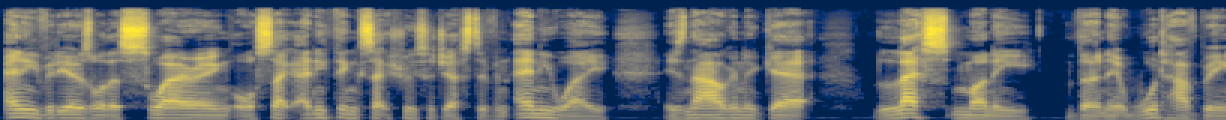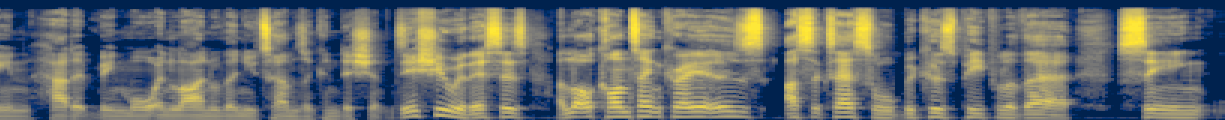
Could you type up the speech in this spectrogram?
any videos where there's swearing or anything sexually suggestive in any way is now going to get less money than it would have been had it been more in line with their new terms and conditions. The issue with this is a lot of content creators are successful because people are there seeing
